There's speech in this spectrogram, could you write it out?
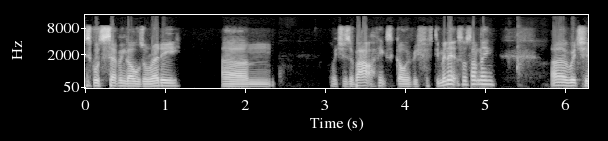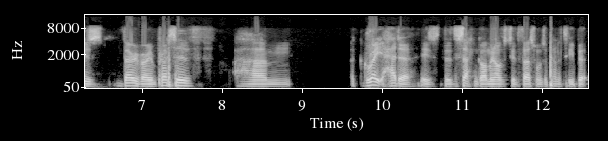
he scored seven goals already, um, which is about I think it's a goal every 50 minutes or something, uh, which is very very impressive. Um, a great header is the, the, second goal. I mean, obviously the first one was a penalty, but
